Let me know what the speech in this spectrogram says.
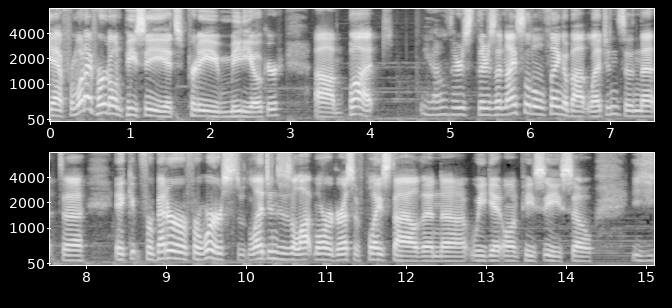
Yeah, from what I've heard on PC, it's pretty mediocre. Um, but you know, there's there's a nice little thing about Legends in that uh, it for better or for worse, Legends is a lot more aggressive playstyle than uh, we get on PC. So y-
